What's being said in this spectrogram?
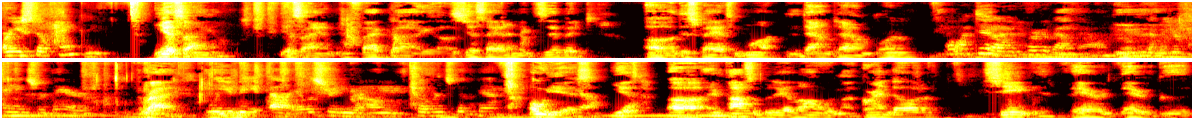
Are you still painting? Yes, I am. Yes, I am. In fact, I uh, just had an exhibit uh, this past month in downtown Brenham. Oh, I did. I had heard about that. Mhm. That your paintings were there. Right. Will you be uh, illustrating your own children's book then? Oh yes, Yeah. yes, uh, and possibly along with my granddaughter. She is very, very good,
